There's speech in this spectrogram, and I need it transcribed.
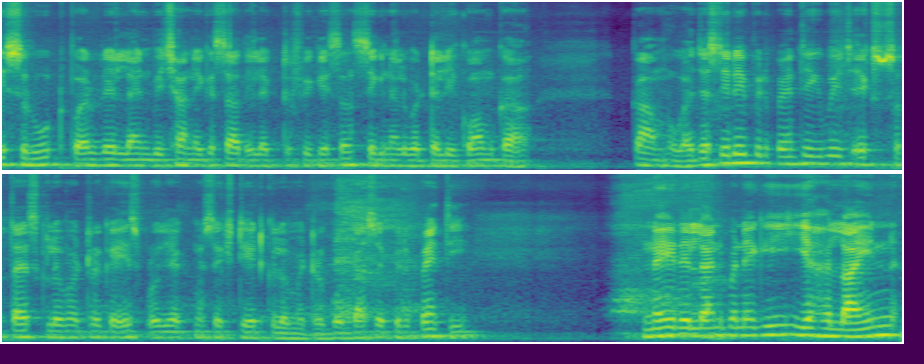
इस रूट पर रेल लाइन बिछाने के साथ इलेक्ट्रिफिकेशन, सिग्नल व टेलीकॉम का काम होगा। जसीडी पिरपैंती के बीच एक सौ सत्ताईस किलोमीटर के इस प्रोजेक्ट में 68 किलोमीटर। गोड्डा से पिरपैंती नई रेल लाइन बनेगी। यह लाइन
